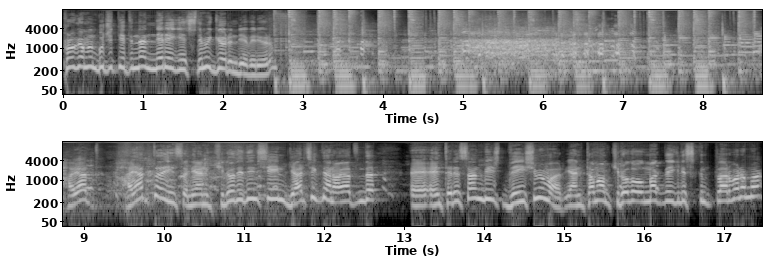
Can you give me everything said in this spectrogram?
Programın bu ciddiyetinden nereye geçtiğimi görün diye veriyorum. hayat hayat da insan yani kilo dediğin şeyin gerçekten hayatında e, enteresan bir değişimi var. Yani tamam kilolu olmakla ilgili sıkıntılar var ama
